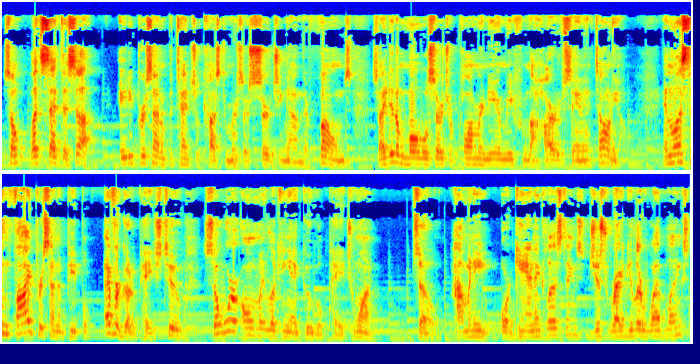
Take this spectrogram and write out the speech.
So let's set this up. 80% of potential customers are searching on their phones, so I did a mobile search for plumber near me from the heart of San Antonio. And less than 5% of people ever go to page two, so we're only looking at Google page one. So how many organic listings, just regular web links,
